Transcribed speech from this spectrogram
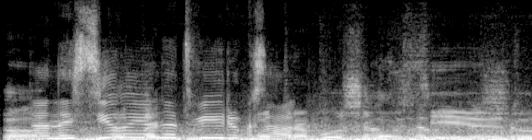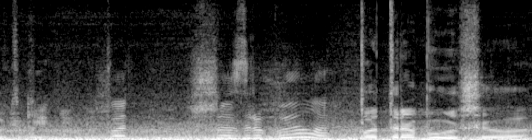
Та не сіла я на твій рюкзак. Потрабушило всі дудки. Що зробила? Потрабушило.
